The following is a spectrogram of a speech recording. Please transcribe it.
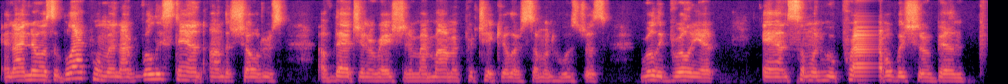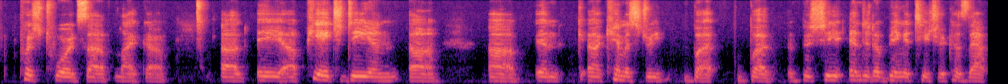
And I know as a black woman, I really stand on the shoulders of that generation, and my mom in particular, someone who was just really brilliant and someone who probably should have been pushed towards uh, like uh, uh, a, a, PhD in uh, uh, in uh, chemistry, but but but she ended up being a teacher because that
